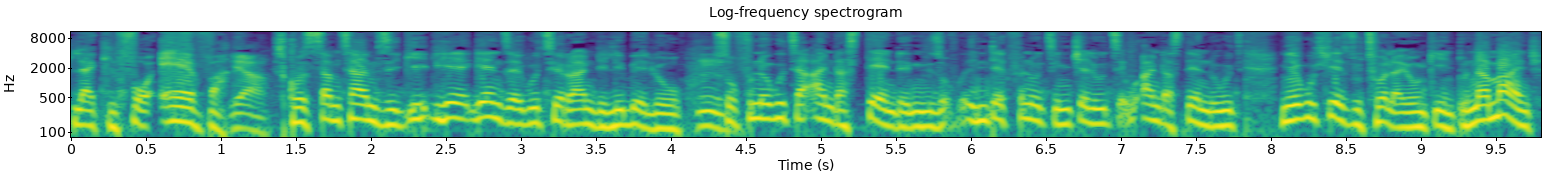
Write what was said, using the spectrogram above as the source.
like forever. Yeah. because sometimes kuyenzeka ukuthi rand libe low. So ufuna ukuthi understand into ekufanele ukuthi ngimtshele ukuthi understand ukuthi ngeke uhlezi uthola yonke into. Namanje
